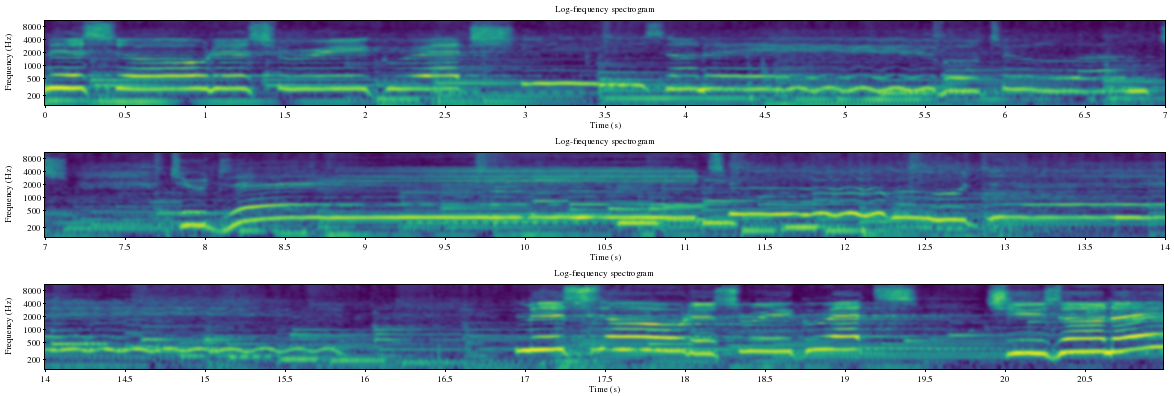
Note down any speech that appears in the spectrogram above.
Miss Otis regrets she's unable to lunch today. Today, Miss Otis regrets she's unable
